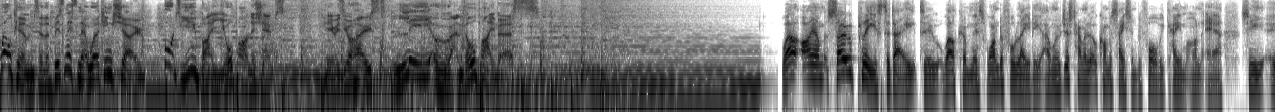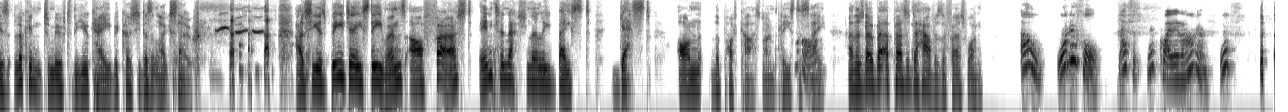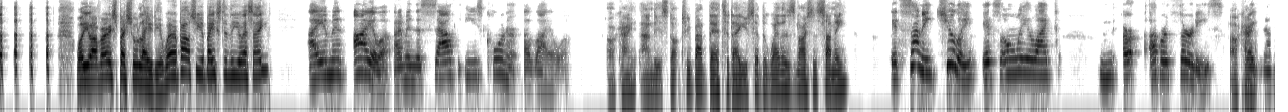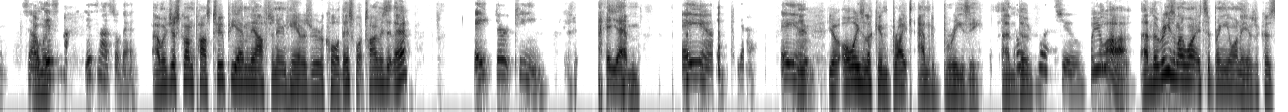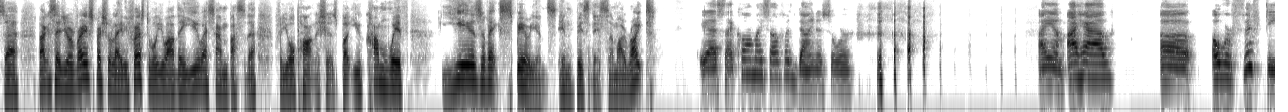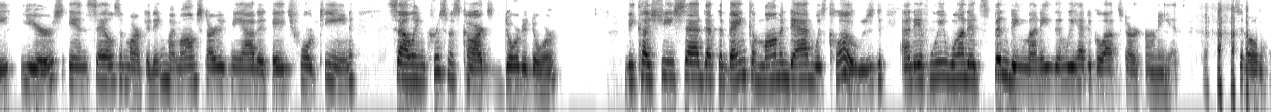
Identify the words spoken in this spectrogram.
Welcome to the Business Networking Show, brought to you by Your Partnerships. Here is your host, Lee Randall Pybus. Well, I am so pleased today to welcome this wonderful lady, and we are just having a little conversation before we came on air. She is looking to move to the UK because she doesn't like snow. and she is BJ Stephens, our first internationally based guest on the podcast, I'm pleased to say. And there's no better person to have as the first one. Oh, wonderful. That's, a, that's quite an honor. well, you are a very special lady. Whereabouts are you based in the USA? I am in Iowa. I'm in the southeast corner of Iowa. Okay, and it's not too bad there today. You said the weather's nice and sunny. It's sunny, chilly. It's only like er, upper 30s okay. right now. So it's not it's not so bad. And we've just gone past 2 p.m. in the afternoon here as we record this. What time is it there? 8.13. A.M. A.M. Yeah. A.M. You, you're always looking bright and breezy. And oh, the, you. Well, you are. And the reason I wanted to bring you on here is because, uh, like I said, you're a very special lady. First of all, you are the US ambassador for your partnerships, but you come with years of experience in business. Am I right? Yes, I call myself a dinosaur. I am. I have uh, over 50 years in sales and marketing. My mom started me out at age 14 selling Christmas cards door to door because she said that the bank of mom and dad was closed. And if we wanted spending money, then we had to go out and start earning it. so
